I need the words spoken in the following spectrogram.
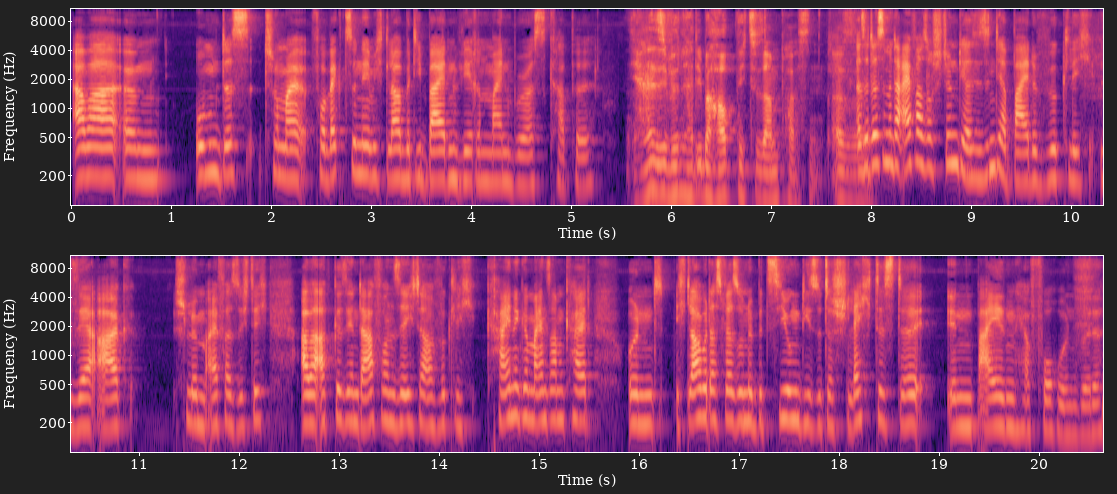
Aber ähm, um das schon mal vorwegzunehmen, ich glaube, die beiden wären mein Worst Couple. Ja, sie würden halt überhaupt nicht zusammenpassen. Also, Also das mit der Eifersucht stimmt ja, sie sind ja beide wirklich sehr arg schlimm eifersüchtig. Aber abgesehen davon sehe ich da auch wirklich keine Gemeinsamkeit. Und ich glaube, das wäre so eine Beziehung, die so das Schlechteste in beiden hervorholen würde.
